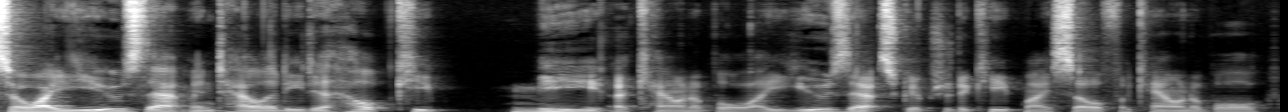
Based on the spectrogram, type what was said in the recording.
so I use that mentality to help keep me accountable. I use that scripture to keep myself accountable,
